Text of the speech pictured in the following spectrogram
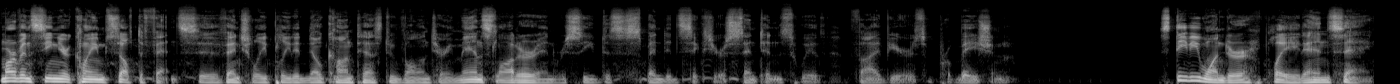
Marvin Sr. claimed self defense, eventually pleaded no contest to voluntary manslaughter, and received a suspended six year sentence with five years of probation. Stevie Wonder played and sang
